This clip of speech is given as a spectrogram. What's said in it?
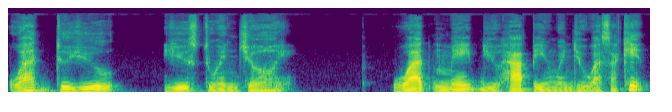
what do you used to enjoy? What made you happy when you was a kid?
